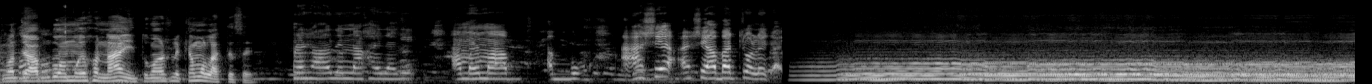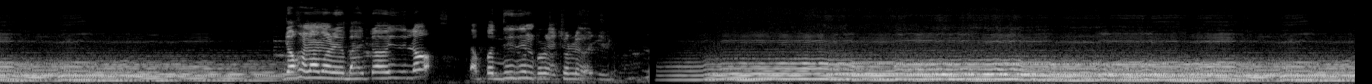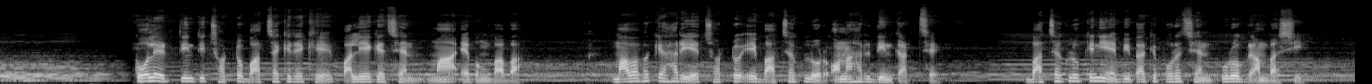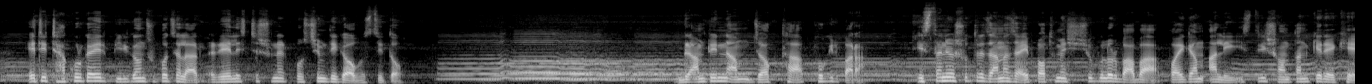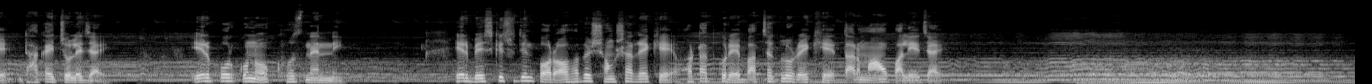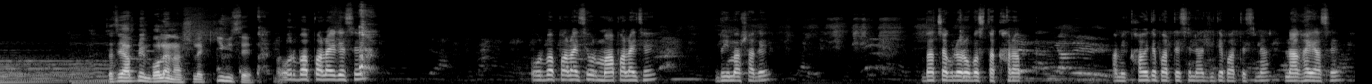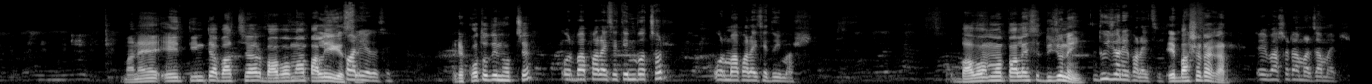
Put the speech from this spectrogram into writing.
তোমার যে আব্বু আম্মু এখন নাই, তোমার আসলে কেমন লাগতেছে? আমরা সারাদিন না খাই থাকি, আমার মা আব্বু আসে আসে আবার চলে যায়। যখন আমার এই ভাইটা হয়েছিল, তারপর দুই দিন পরে চলে গেছিল। কোলের তিনটি ছোট্ট বাচ্চাকে রেখে পালিয়ে গেছেন মা এবং বাবা। মা বাবাকে হারিয়ে ছোট্ট এই বাচ্চাগুলোর অনাহারে দিন কাটছে। বাচ্চাগুলোকে নিয়ে বিপাকে পড়েছেন পুরো গ্রামবাসী। এটি ঠাকুরগাঁয়ের পীরগঞ্জ উপজেলার রেল স্টেশনের পশ্চিম দিকে অবস্থিত। গ্রামটির নাম জগথা ফকিরপাড়া। স্থানীয় সূত্রে জানা যায়, প্রথমে শিশুগুলোর বাবা পয়গাম আলী স্ত্রী সন্তানকে রেখে ঢাকায় চলে যায়। এরপর কোনো খোঁজ নেননি। এর বেশ কিছুদিন পর অভাবের সংসার রেখে হঠাৎ করে বাচ্চাগুলো রেখে তার মাও পালিয়ে যায়। চাচি আপনি বলেন আসলে কি হয়েছে ওর বাপ পালাই গেছে। ওর বাপ পালাইছে ওর মা পালাইছে দুই মাস আগে। বাচ্চাগুলোর অবস্থা খারাপ। আমি খাওয়াইতে পারতেছি না দিতে পারতেছি না না খাই আছে। মানে এই তিনটা বাচ্চার বাবা মা পালিয়ে গেছে? পালিয়ে গেছে। এটা কতদিন হচ্ছে? ওর বাপ পালাইছে তিন বছর। ওর মা পালাইছে দুই মাস। বাবা মা পালাইছে দুজনেই? দুইজনে পালাইছে। এই বাসা টাকার এই বাসাটা আমার জামাইয়ের।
